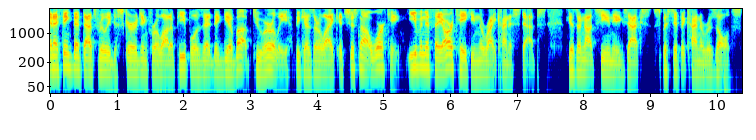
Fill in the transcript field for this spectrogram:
And I think that that's really discouraging for a lot of people is that they give up too early because they're like, it's just not working, even if they are taking the right kind of steps because they're not seeing the exact specific kind of results.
